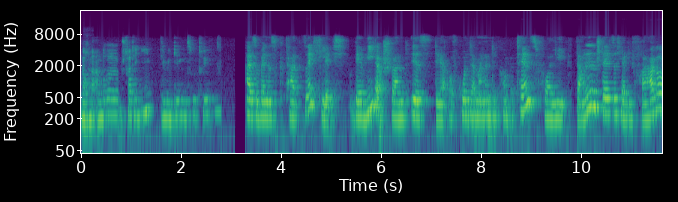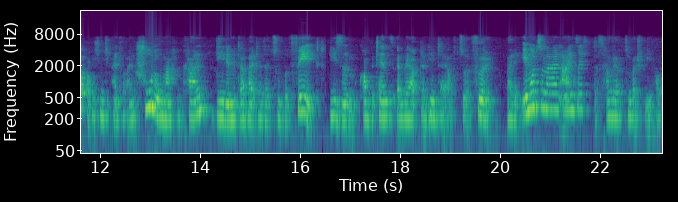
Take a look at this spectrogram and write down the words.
Noch eine andere Strategie, dem entgegenzutreten? Also wenn es tatsächlich der Widerstand ist, der aufgrund der mangelnden Kompetenz vorliegt, dann stellt sich ja die Frage, ob ich nicht einfach eine Schulung machen kann, die den Mitarbeiter dazu befähigt, diesen Kompetenzerwerb dann hinterher auch zu erfüllen. Bei der emotionalen Einsicht, das haben wir zum Beispiel auch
